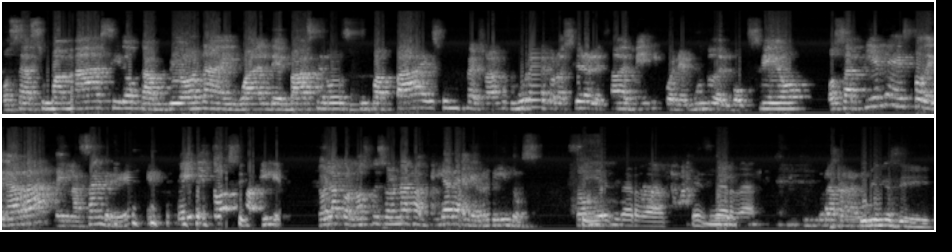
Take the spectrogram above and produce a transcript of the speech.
O sea, su mamá ha sido campeona igual de básquetbol, su papá es un personaje muy reconocido en el Estado de México, en el mundo del boxeo. O sea, tiene esto de garra en la sangre, ¿eh? Ella y toda su familia. Yo la conozco y son una familia de aguerridos. Sí, es verdad, es verdad. ¿Tú vienes de,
